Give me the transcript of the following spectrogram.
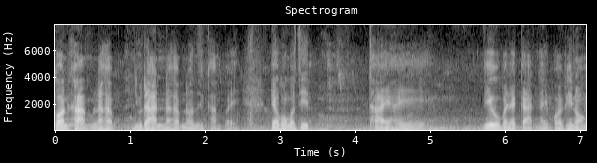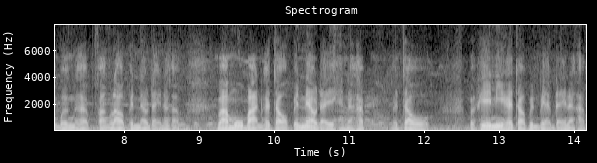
ก้อนขามนะครับ อยู่ด่านนะครับนอนสิขามไป เดี๋ยวผมก็จะถ่ายให้วิวบรรยากาศให้พ่อพี่น้องเบิ่งนะครับ ฟังเล่าเป็นแนวใดนะครับ ว่าหมู่บ้านเขาเจ้าเป็นแนวใดนะครับเขาเจ้าประเพณีเขาเจ้าเป็นแบบใดนะครับ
